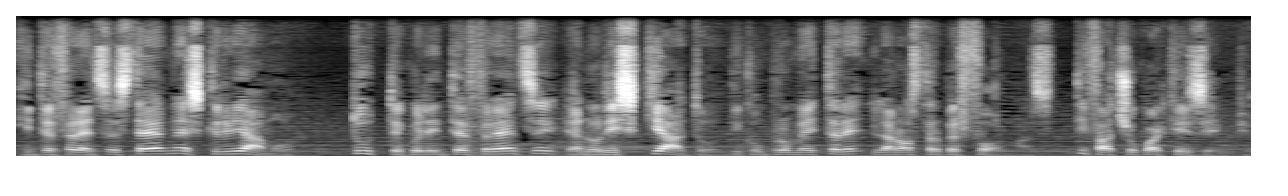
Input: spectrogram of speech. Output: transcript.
interferenze esterne scriviamo tutte quelle interferenze che hanno rischiato di compromettere la nostra performance. Ti faccio qualche esempio.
